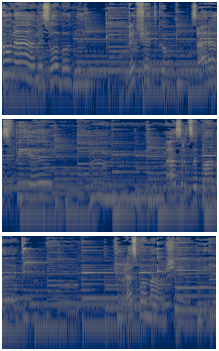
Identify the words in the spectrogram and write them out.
Konáme slobodne, veď všetko sa raz vpije hmm, a srdce planéty čoraz pomalšie bije.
